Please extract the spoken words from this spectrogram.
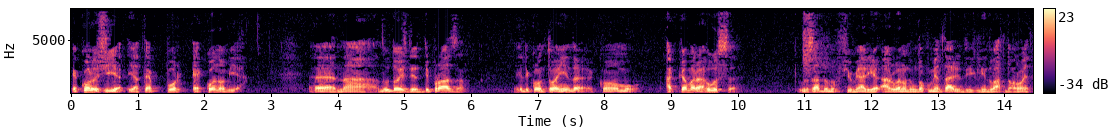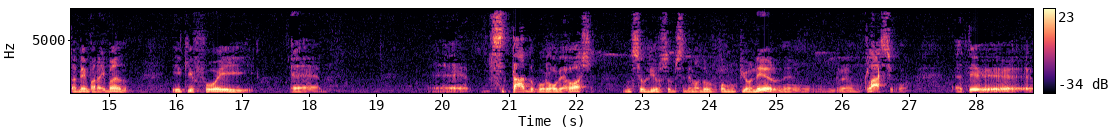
ecologia e até por economia. É, na, no Dois Dedos de Prosa, ele contou ainda como a Câmara Russa usada no filme Aruana, um documentário de Lindo Arto Noronha, também paraibano, e que foi é, é, citado por Robert Rocha no seu livro sobre cinema novo como um pioneiro, né, um, clássico, é, teve,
